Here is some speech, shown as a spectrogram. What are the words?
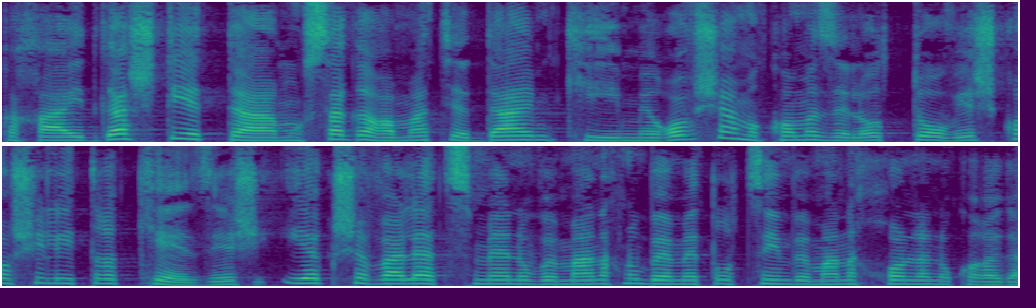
ככה הדגשתי את המושג הרמת ידיים כי מרוב שהמקום הזה לא טוב, יש קושי להתרכז, יש אי הקשבה לעצמנו ומה אנחנו באמת רוצים ומה נכון לנו כרגע.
